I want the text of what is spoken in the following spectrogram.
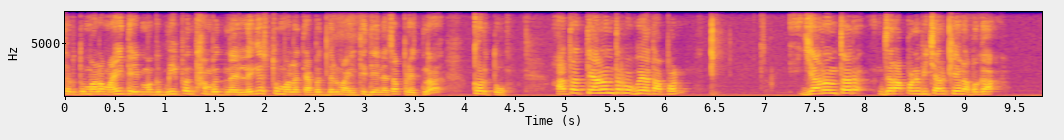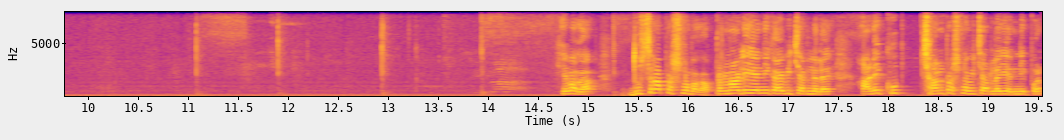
तर तुम्हाला माहिती आहे मग मी पण थांबत नाही. लगेच तुम्हाला त्याबद्दल माहिती देण्याचा प्रयत्न करतो. आता त्यानंतर बघूयात आपण. यानंतर जर आपण विचार केला बघा. हे बघा दुसरा प्रश्न बघा. प्रणाली यांनी काय विचारलेला आहे? आणि खूप छान प्रश्न विचारला यांनी पण.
